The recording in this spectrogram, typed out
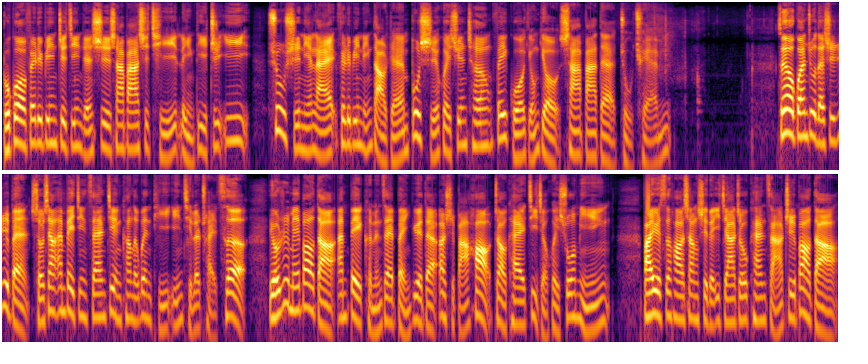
不过，菲律宾至今仍是沙巴是其领地之一。数十年来，菲律宾领导人不时会宣称菲国拥有沙巴的主权。最后关注的是日本首相安倍晋三健康的问题引起了揣测。有日媒报道，安倍可能在本月的二十八号召开记者会说明。八月四号上市的一家周刊杂志报道，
